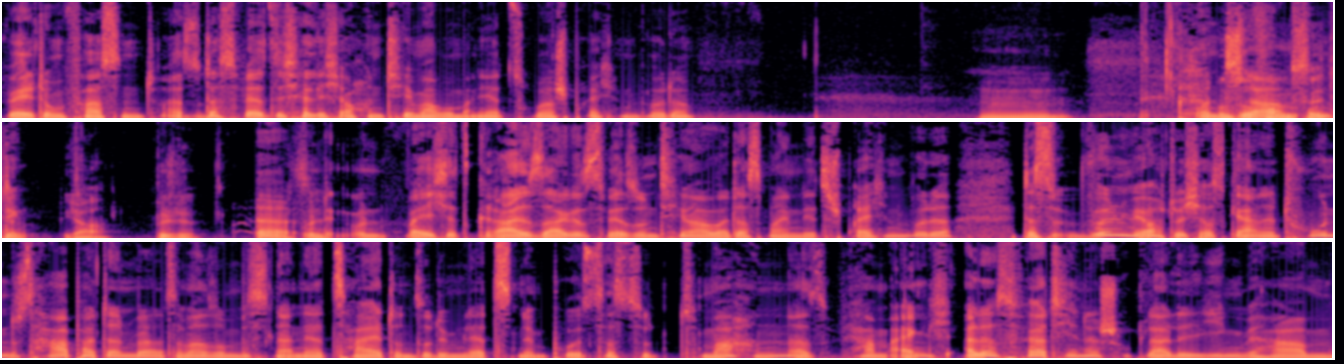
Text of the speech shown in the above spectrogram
weltumfassend. Also das wäre sicherlich auch ein Thema, wo man jetzt drüber sprechen würde. Mhm. Und, und so vom ähm, Setting, ja, bitte. Äh, und, und weil ich jetzt gerade sage, es wäre so ein Thema, über das man jetzt sprechen würde, das würden wir auch durchaus gerne tun. Das hapert dann bei uns immer so ein bisschen an der Zeit und so dem letzten Impuls, das zu, zu machen. Also wir haben eigentlich alles fertig in der Schublade liegen. Wir haben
